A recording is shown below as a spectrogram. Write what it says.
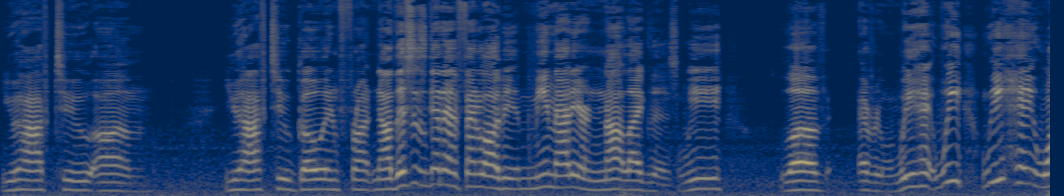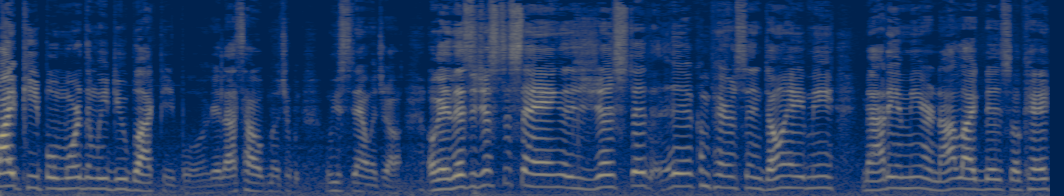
you have to um, you have to go in front. Now this is gonna offend a lot of people. Me and Maddie are not like this. We love everyone. We hate we we hate white people more than we do black people. Okay, that's how much we, stand with y'all. Okay, this is just a saying. This is just a, a comparison. Don't hate me. Maddie and me are not like this. Okay,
